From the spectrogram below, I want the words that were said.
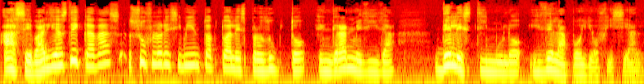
hace varias décadas, su florecimiento actual es producto, en gran medida, del estímulo y del apoyo oficial.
